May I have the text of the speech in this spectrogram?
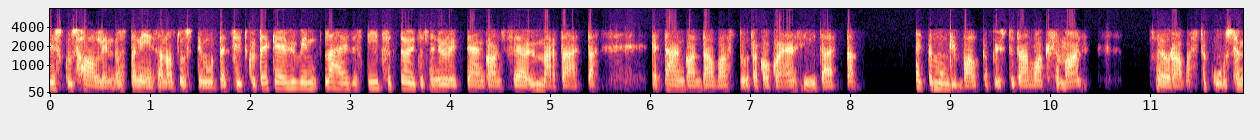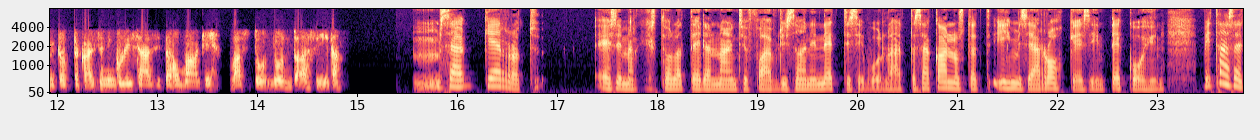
keskushallinnosta niin sanotusti. Mutta sitten kun tekee hyvin läheisesti itse töitä sen yrittäjän kanssa ja ymmärtää, että, että hän kantaa vastuuta koko ajan siitä, että, että munkin palkka pystytään maksamaan seuraavassa kuussa, niin totta kai se niin kuin lisää sitä omaakin vastuuntuntoa siitä. Mm, sä kerrot esimerkiksi tuolla teidän 9 to 5 Designin nettisivuilla, että sä kannustat ihmisiä rohkeisiin tekoihin. Mitä se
